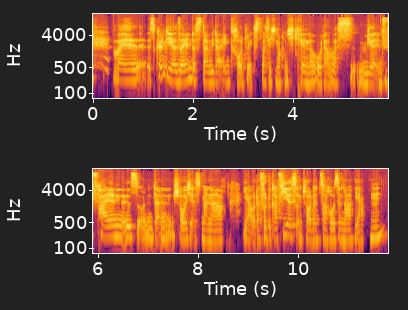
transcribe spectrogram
weil es könnte ja sein, dass da wieder ein Kraut wächst, was ich noch nicht kenne oder was mir entfallen ist. Und dann schaue ich erstmal nach, ja, oder fotografiere es und schaue dann zu Hause nach, ja. Hm.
